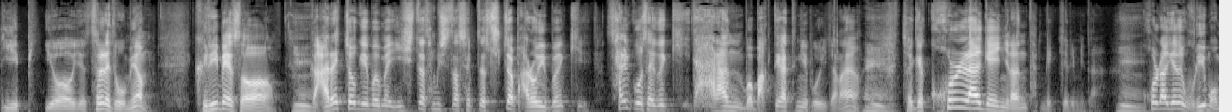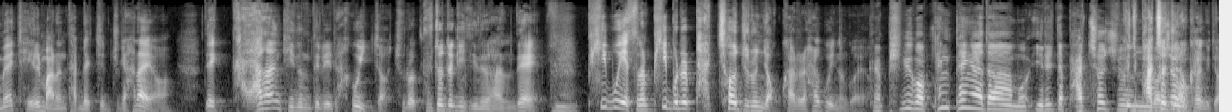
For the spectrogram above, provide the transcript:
이, 비- 이 슬라이드 보면 그림에서 예. 그 아래쪽에 보면 20대, 30대, 40대 숫자 바로 입으면 기, 살구색의 기다란 뭐 막대 같은 게 보이잖아요. 예. 저게 콜라겐이라는 단백질입니다. 예. 콜라겐은 우리 몸에 제일 많은 단백질 중에 하나예요. 근데 다양한 기능들이 하고 있죠. 주로 구조적인 기능을 하는데 음. 피부에서는 피부를 받쳐주는 역할을 하고 있는 거예요. 그러니까 피부가 팽팽하다 뭐 이럴 때 받쳐주는 그죠 받쳐주는? 역할인 거죠.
